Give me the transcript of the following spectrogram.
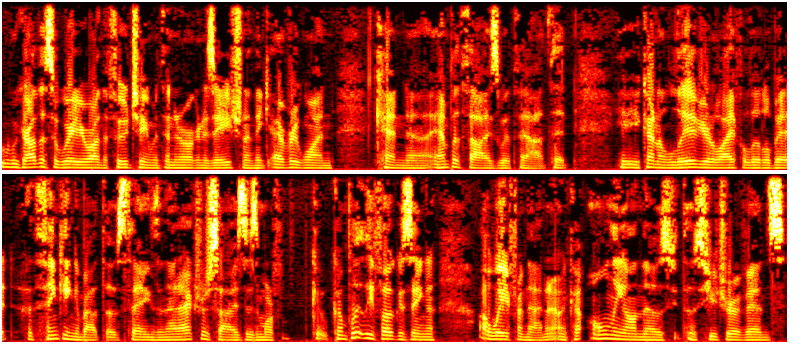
Regardless of where you are on the food chain within an organization, I think everyone can uh, empathize with that. That you, kind of live your life a little bit thinking about those things, and that exercise is more f- completely focusing away from that and only on those those future events.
